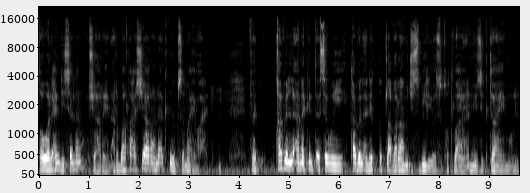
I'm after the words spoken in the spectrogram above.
طول عندي سنة وشهرين 14 شهر أنا أكتب بسماعي واحد. فقبل أنا كنت أسوي قبل أن تطلع برامج Sibelius وتطلع إيه. Music Time وال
